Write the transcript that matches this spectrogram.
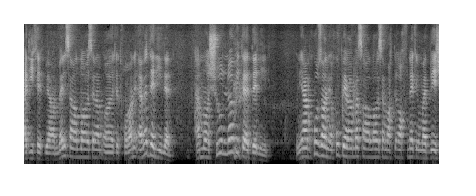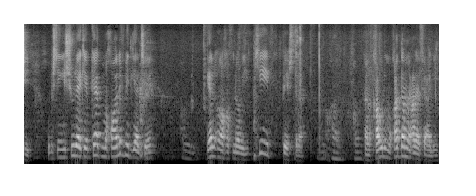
حديث بيعنبري صلى الله عليه وسلم آيات القرآن أما دليلا أما شو الدليل وني ونی هم خو زانی خو پیغمبر صلی الله علیه و سلم وقتی آخف نکه اومد بجید. خب و بشتینگی شوره که بکت مخالف بید گل چه؟ قال آخف نوي كيف بيشترى القول مقدم على الفعل يعني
